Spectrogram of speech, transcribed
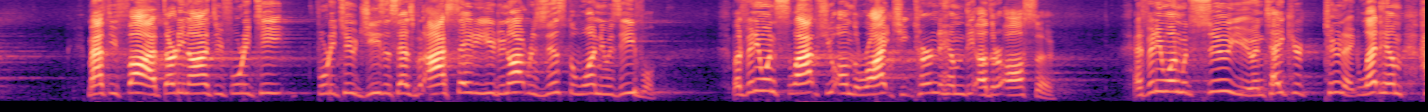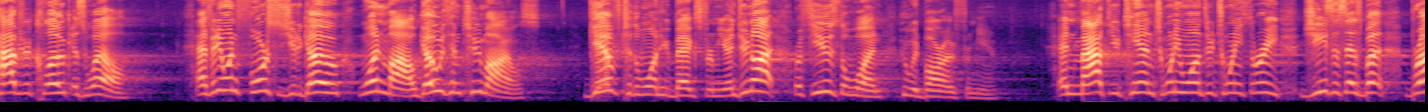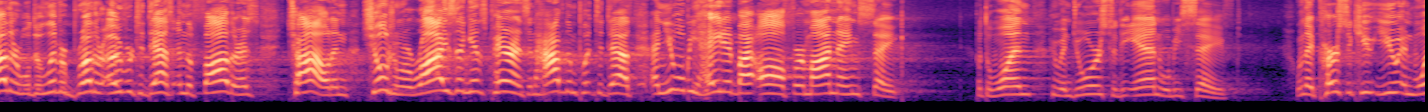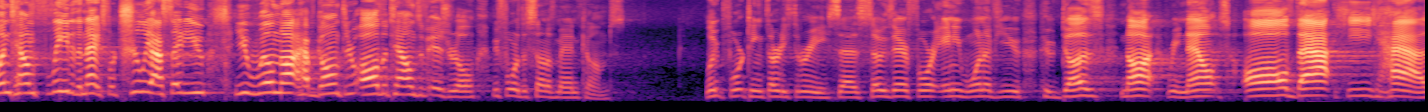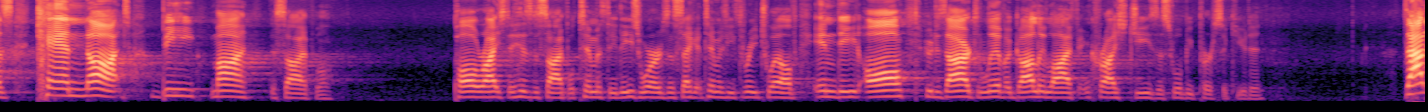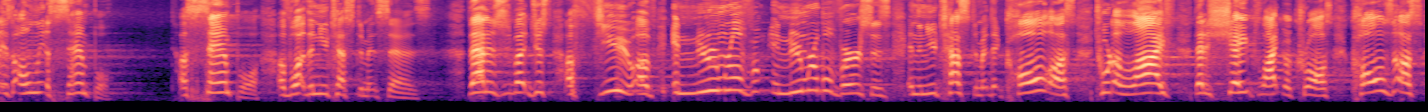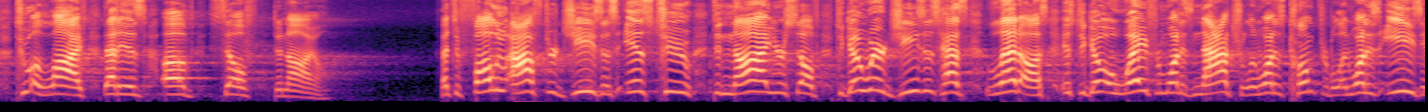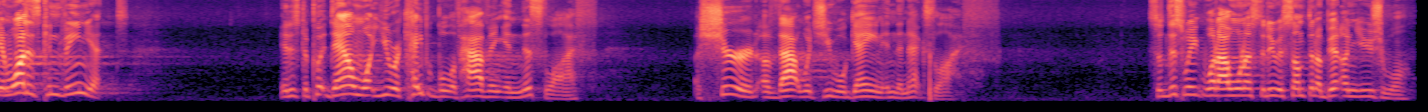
Matthew 5, 39 through 42, Jesus says, But I say to you, do not resist the one who is evil. But if anyone slaps you on the right cheek, turn to him the other also. And if anyone would sue you and take your tunic, let him have your cloak as well. And if anyone forces you to go one mile, go with him two miles. Give to the one who begs from you, and do not refuse the one who would borrow from you. In Matthew 10, 21 through 23, Jesus says, But brother will deliver brother over to death, and the father, his child, and children will rise against parents and have them put to death, and you will be hated by all for my name's sake. But the one who endures to the end will be saved. When they persecute you in one town, flee to the next. For truly I say to you, you will not have gone through all the towns of Israel before the Son of Man comes. Luke 14 33 says, So therefore, any one of you who does not renounce all that he has cannot be my disciple. Paul writes to his disciple Timothy these words in 2 Timothy 3:12, "Indeed, all who desire to live a godly life in Christ Jesus will be persecuted." That is only a sample, a sample of what the New Testament says. That is but just a few of innumerable, innumerable verses in the New Testament that call us toward a life that is shaped like a cross, calls us to a life that is of self denial. That to follow after Jesus is to deny yourself. To go where Jesus has led us is to go away from what is natural and what is comfortable and what is easy and what is convenient. It is to put down what you are capable of having in this life, assured of that which you will gain in the next life. So, this week, what I want us to do is something a bit unusual.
